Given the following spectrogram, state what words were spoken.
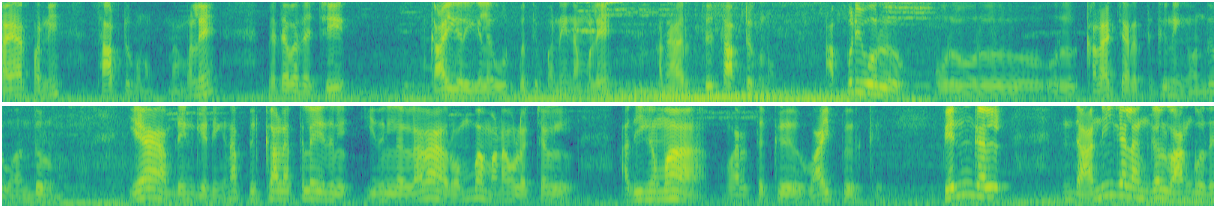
தயார் பண்ணி சாப்பிட்டுக்கணும். நம்மளே விதை விதைச்சி காய்கறிகளை உற்பத்தி பண்ணி நம்மளே அதை அறுத்து சாப்பிட்டுக்கணும். அப்படி ஒரு ஒரு ஒரு ஒரு கலாச்சாரத்துக்கு நீங்கள் வந்து வந்துடணும். ஏன் அப்படின்னு கேட்டிங்கன்னா பிற்காலத்தில் இதில் இதிலெல்லாம் ரொம்ப மன உளைச்சல் அதிகமாக வரத்துக்கு வாய்ப்பு இருக்குது பெண்கள் இந்த அணிகலன்கள் வாங்குவது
